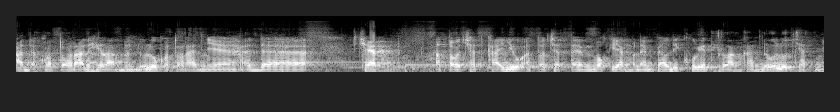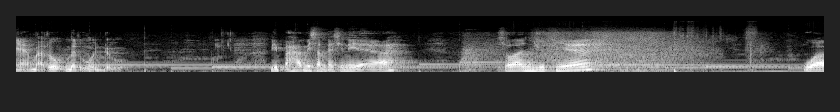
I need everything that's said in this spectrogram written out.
Ada kotoran hilangkan dulu kotorannya, ada cat atau cat kayu atau cat tembok yang menempel di kulit hilangkan dulu catnya baru berwudhu. Dipahami sampai sini ya. Selanjutnya wa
